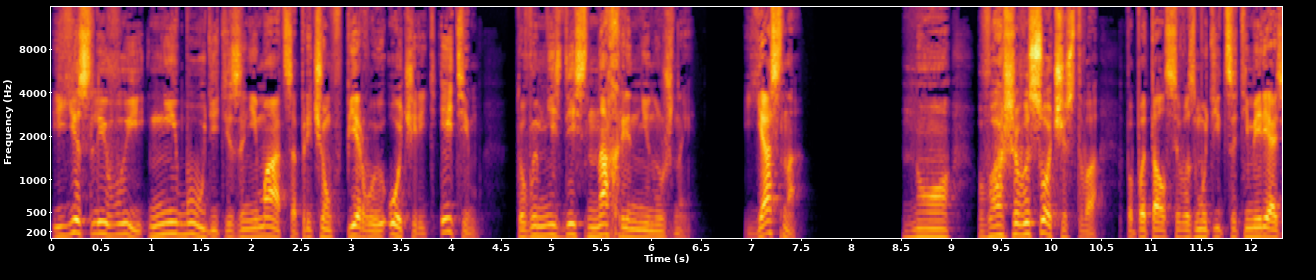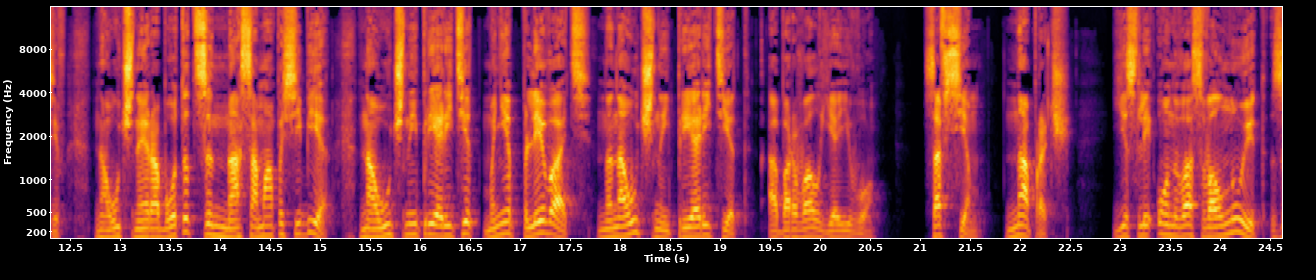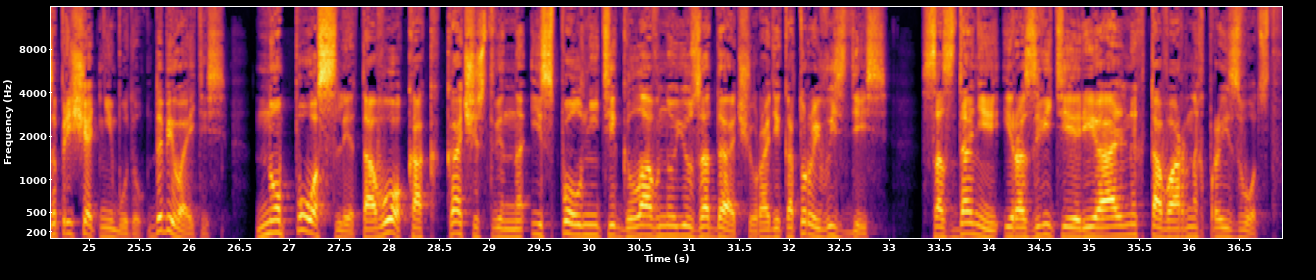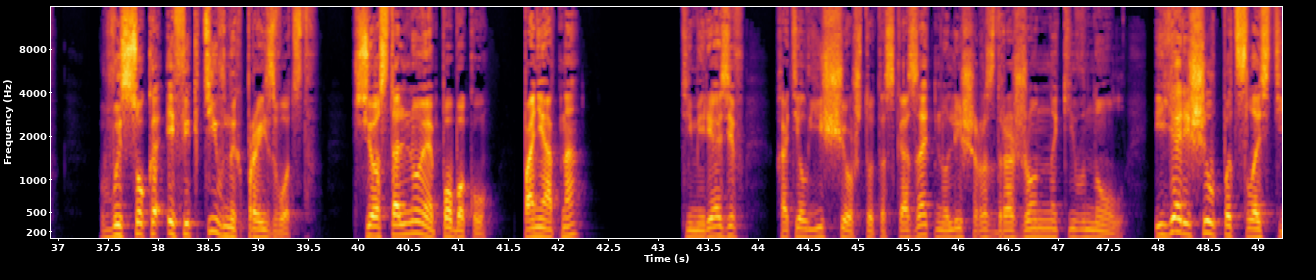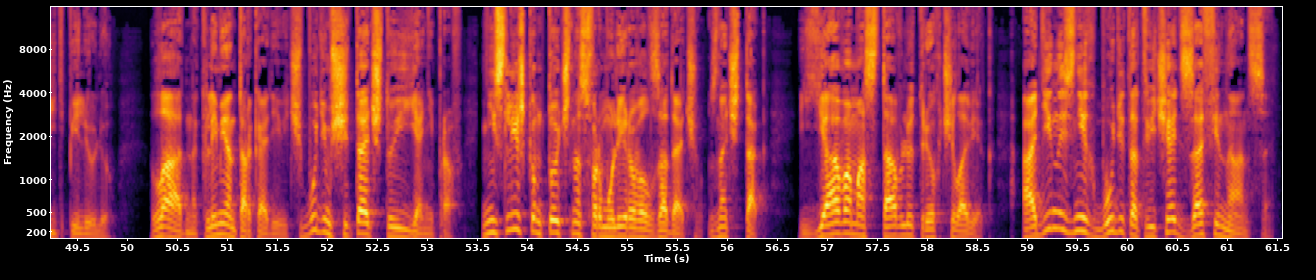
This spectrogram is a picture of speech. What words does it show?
И если вы не будете заниматься, причем в первую очередь этим, то вы мне здесь нахрен не нужны. Ясно? Но, ваше высочество, попытался возмутиться Тимирязев, научная работа ценна сама по себе. Научный приоритет... Мне плевать на научный приоритет, оборвал я его. Совсем, напрочь. Если он вас волнует, запрещать не буду, добивайтесь но после того, как качественно исполните главную задачу, ради которой вы здесь – создание и развитие реальных товарных производств, высокоэффективных производств. Все остальное по боку. Понятно? Тимирязев хотел еще что-то сказать, но лишь раздраженно кивнул, и я решил подсластить пилюлю. Ладно, Климент Аркадьевич, будем считать, что и я не прав. Не слишком точно сформулировал задачу. Значит так – я вам оставлю трех человек. Один из них будет отвечать за финансы.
